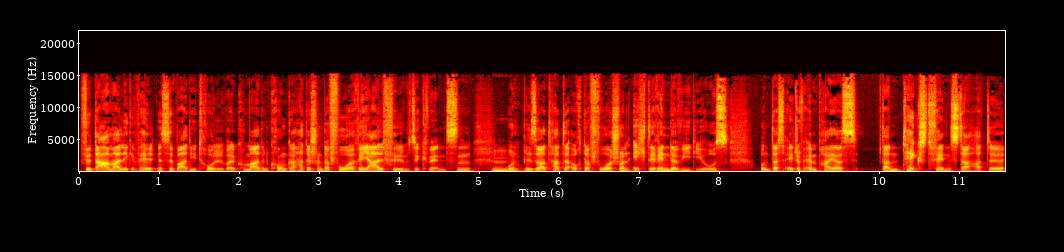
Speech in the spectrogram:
für damalige Verhältnisse war die toll, weil Command Conquer hatte schon davor Realfilmsequenzen mhm. und Blizzard hatte auch davor schon echte Rendervideos und das Age of Empires dann Textfenster hatte,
